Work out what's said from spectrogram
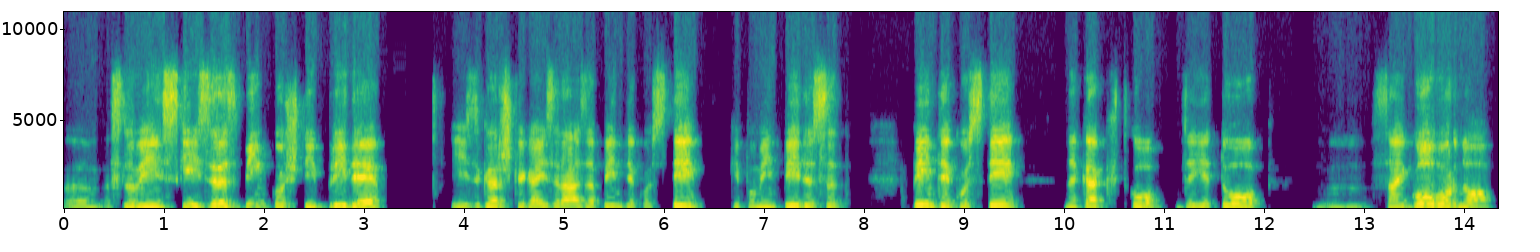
um, slovenski izraz Binkošti pride iz grškega izraza Pentekoste, ki pomeni 50. Pentekoste, nekako tako, da je to um, vsaj govorno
